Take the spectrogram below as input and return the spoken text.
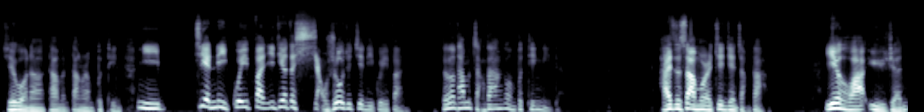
结果呢，他们当然不听。你建立规范一定要在小时候就建立规范，等到他们长大，他根本不听你的。孩子撒母耳渐渐长大，耶和华与人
